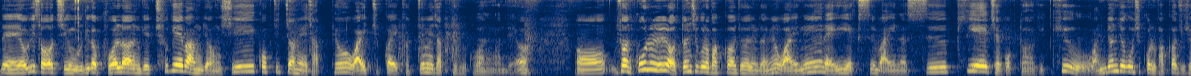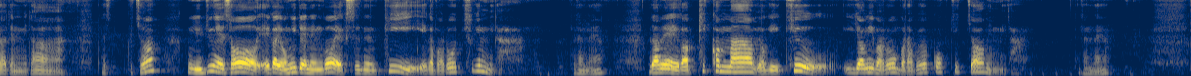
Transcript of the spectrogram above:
네, 여기서 지금 우리가 구하려 하는 게 축의 방정식 꼭지점의 좌표, y축과의 교점의 좌표를 구하는 건데요. 어, 우선 꼴을 어떤 식으로 바꿔줘야 된다면 y는 ax 마이너스 p의 제곱 더하기 q 완전 제곱식 꼴로 바꿔주셔야 됩니다. 그쵸? 그럼 이 중에서 얘가 0이 되는 거 x는 p, 얘가 바로 축입니다. 되셨나요? 그 다음에 얘가 P, 여기 Q 이 점이 바로 뭐라고요? 꼭지점입니다. 되셨나요?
